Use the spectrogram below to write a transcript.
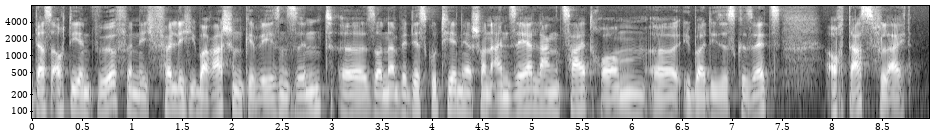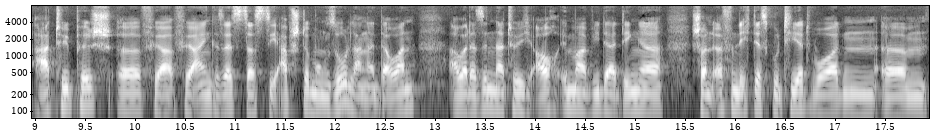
dass auch die Entwürfe nicht völlig überraschend gewesen sind, äh, sondern wir diskutieren ja schon einen sehr langen Zeitraum äh, über dieses Gesetz. Auch das vielleicht atypisch äh, für, für ein Gesetz, dass die Abstimmungen so lange dauern. Aber da sind natürlich auch immer wieder Dinge schon öffentlich diskutiert worden, ähm,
